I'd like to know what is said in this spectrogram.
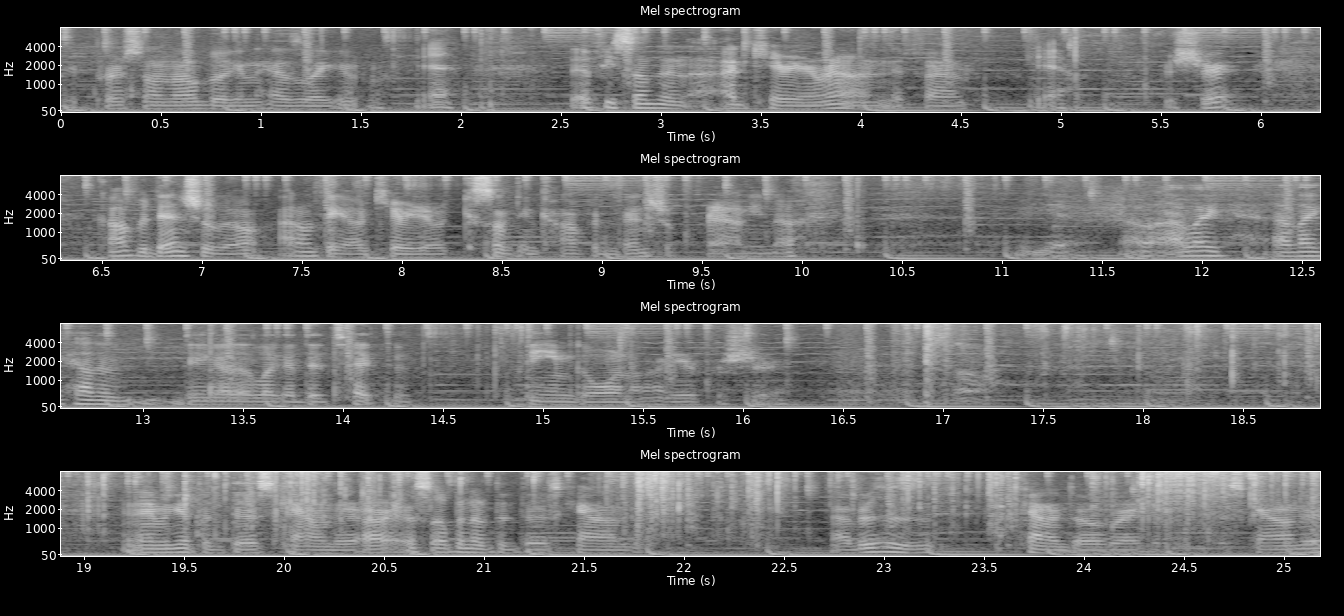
Your personal notebook and it has like, yeah, That'd be something I'd carry around if I'm, yeah, for sure. Confidential though, I don't think I would carry something confidential around, you know? Yeah, I, I, like I like how the, they got a, like a detective theme going on here for sure. Oh. And then we got the desk calendar. Alright, let's open up the desk calendar. Now this is kind of dope right here, this calendar.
